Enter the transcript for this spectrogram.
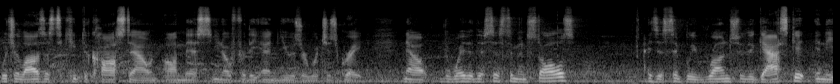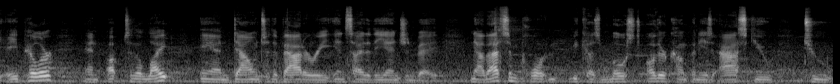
which allows us to keep the cost down on this, you know, for the end user, which is great. Now, the way that the system installs is it simply runs through the gasket in the A-pillar and up to the light and down to the battery inside of the engine bay. Now that's important because most other companies ask you to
